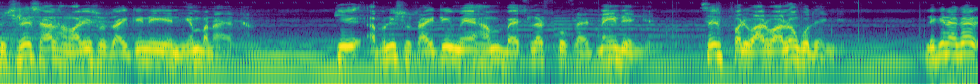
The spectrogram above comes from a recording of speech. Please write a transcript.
पिछले साल हमारी सोसाइटी ने ये नियम बनाया था कि अपनी सोसाइटी में हम बैचलर्स को फ्लैट नहीं देंगे, सिर्फ़ परिवार वालों को देंगे। लेकिन अगर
